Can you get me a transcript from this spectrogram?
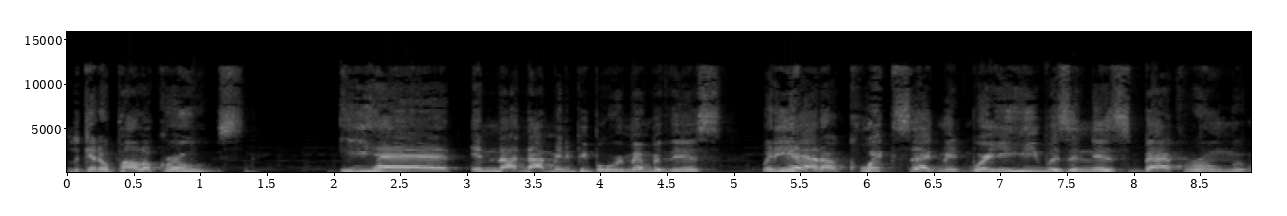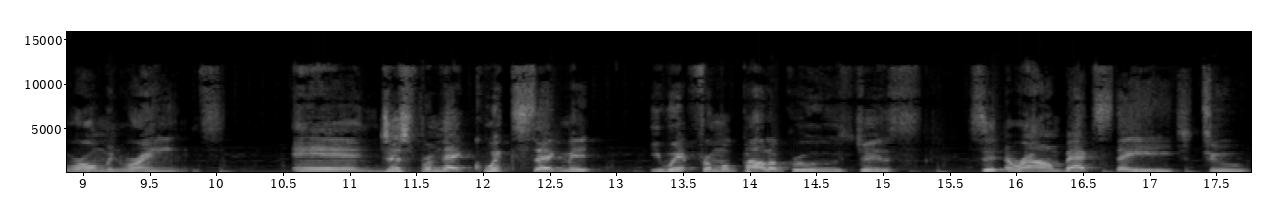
Look at Apollo Crews. He had, and not not many people remember this, but he had a quick segment where he, he was in this back room with Roman Reigns, and just from that quick segment, he went from Apollo Crews just sitting around backstage to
